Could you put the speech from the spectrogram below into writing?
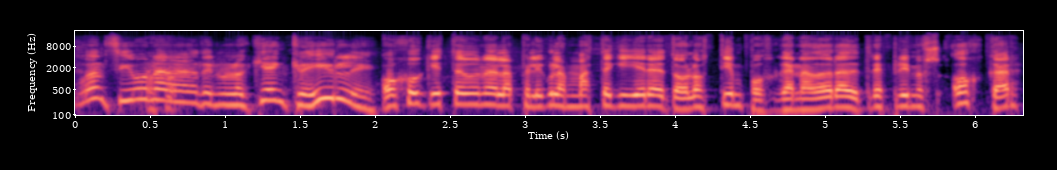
bueno, sí, una tecnología increíble. Ojo que esta es una de las películas más taquilleras de todos los tiempos, ganadora de tres premios Oscar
